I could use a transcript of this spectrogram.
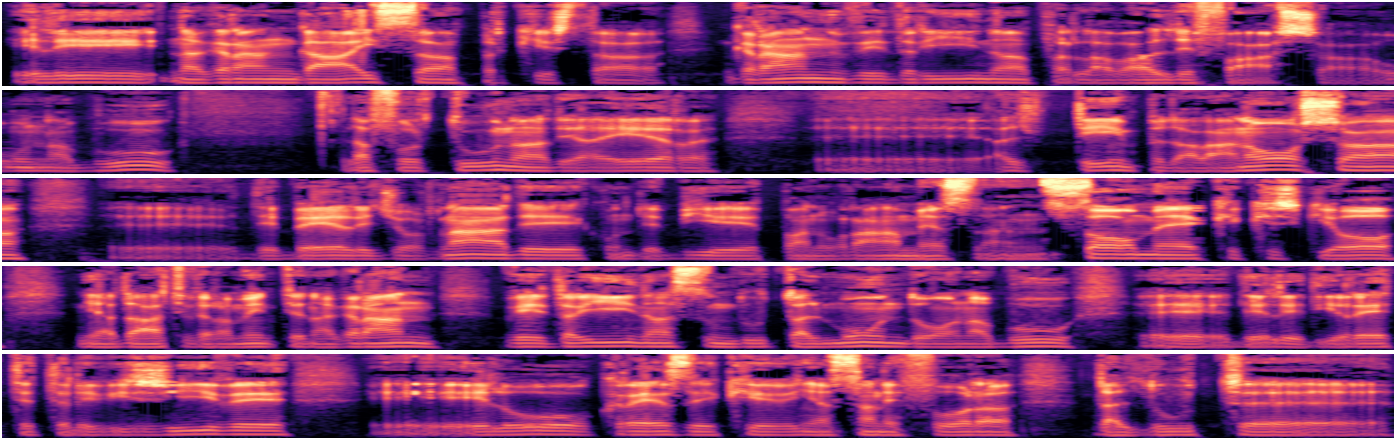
E le una gran gaisa per questa gran vedrina per la Val de Fassa, una bu la fortuna di avere eh, al tempo dalla nostra eh, delle belle giornate con dei bie panorame insomma che Chischio ne ha dati veramente una gran vedrina su tutto il mondo una bu eh, delle dirette televisive e, e lo crese che veniva fuori dal dut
